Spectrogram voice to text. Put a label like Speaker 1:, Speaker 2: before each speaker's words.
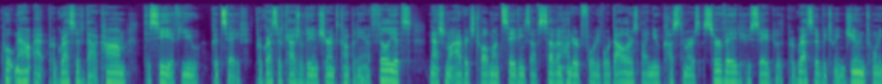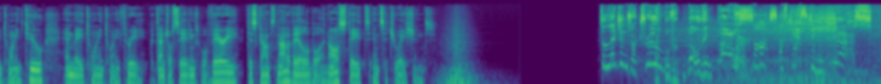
Speaker 1: Quote now at progressive.com to see if you could save. Progressive Casualty Insurance Company and affiliates. National average 12 month savings of $744 by new customers surveyed who saved with Progressive between June 2022 and May 2023. Potential savings will vary. Discounts not available in all states and situations.
Speaker 2: The legends are true.
Speaker 3: Overwhelming power!
Speaker 2: The sauce of destiny.
Speaker 3: Yes!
